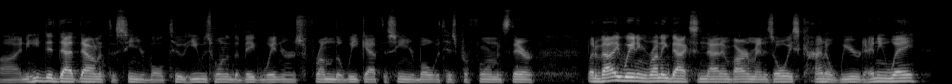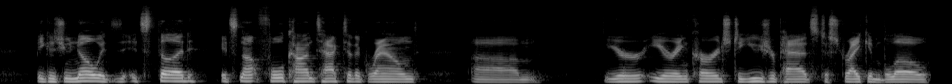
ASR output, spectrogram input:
Uh, and he did that down at the Senior Bowl, too. He was one of the big winners from the week at the Senior Bowl with his performance there. But evaluating running backs in that environment is always kind of weird anyway, because you know it's, it's thud, it's not full contact to the ground. Um, you're, you're encouraged to use your pads to strike and blow,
